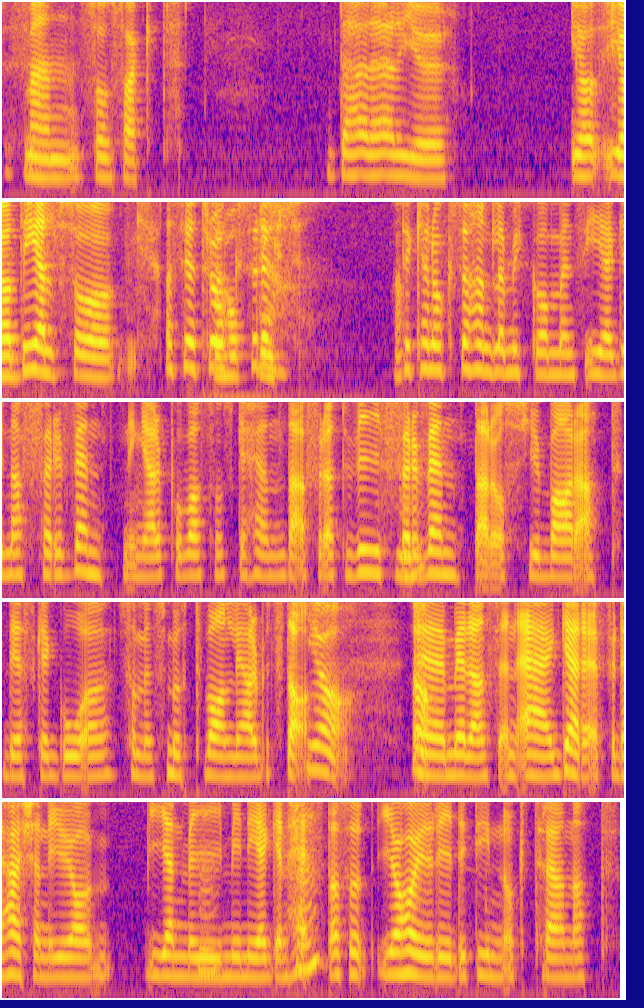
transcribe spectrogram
precis. Men som sagt, där är det ju... Ja, ja dels så alltså jag tror också det, det kan också handla mycket om ens egna förväntningar på vad som ska hända. För att vi förväntar oss ju bara att det ska gå som en smutt vanlig arbetsdag. Ja. Ja. Eh, Medan en ägare, för det här känner ju jag igen mig i Mm. min egen häst. Alltså, jag har ju ridit in och tränat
